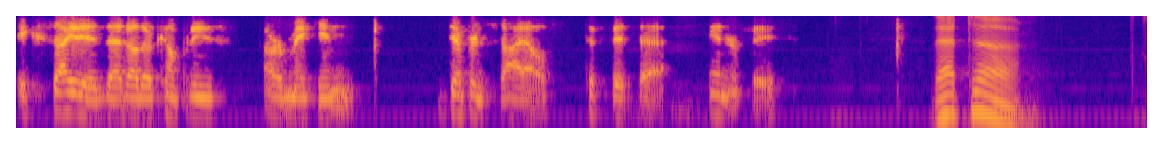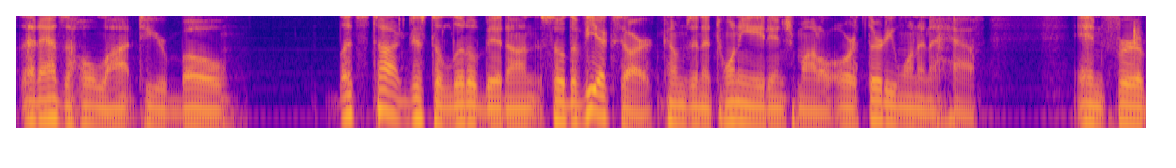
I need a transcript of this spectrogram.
excited that other companies are making different styles to fit that interface. That uh, that adds a whole lot to your bow let's talk just a little bit on so the VXR comes in a 28 inch model or 31 and a half. And for a,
